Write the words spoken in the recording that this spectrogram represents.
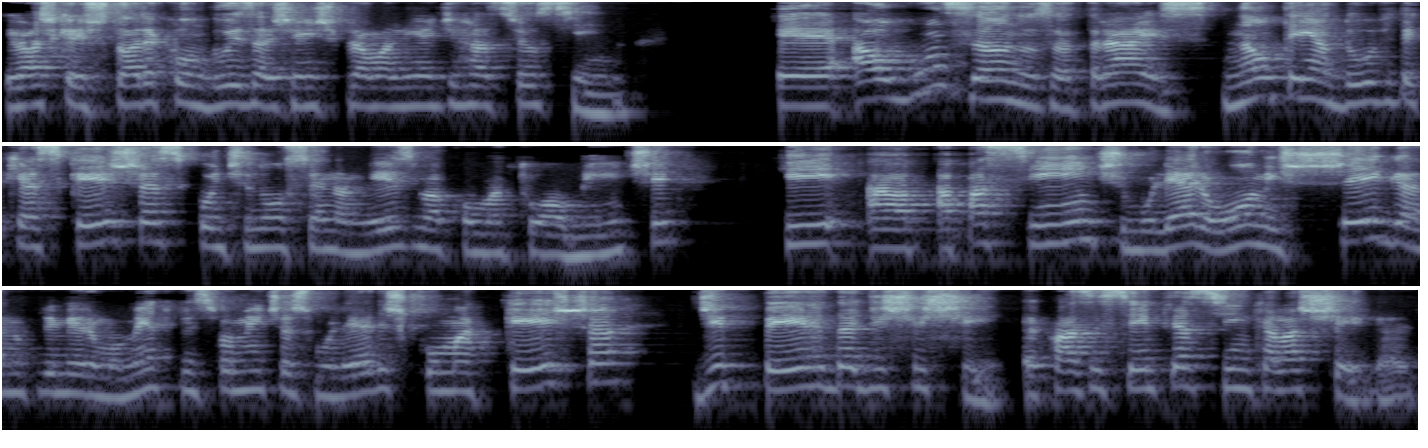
eu acho que a história conduz a gente para uma linha de raciocínio. É, alguns anos atrás, não tenha dúvida que as queixas continuam sendo a mesma como atualmente, que a, a paciente, mulher ou homem, chega no primeiro momento, principalmente as mulheres, com uma queixa de perda de xixi. É quase sempre assim que ela chega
